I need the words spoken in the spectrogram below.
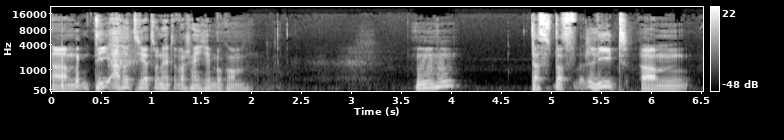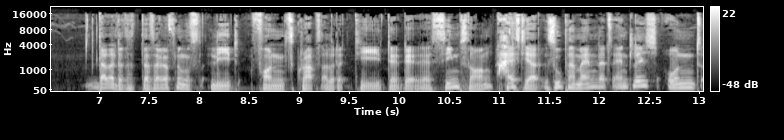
ähm, die Assoziation hätte wahrscheinlich hinbekommen. Mhm. Das, das Lied, ähm, das, das, Eröffnungslied von Scrubs, also die, der, der, der Theme-Song, heißt ja Superman letztendlich und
